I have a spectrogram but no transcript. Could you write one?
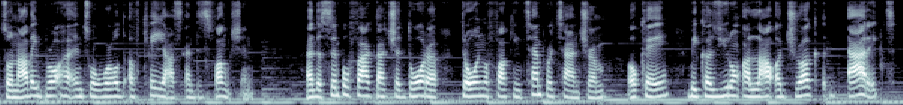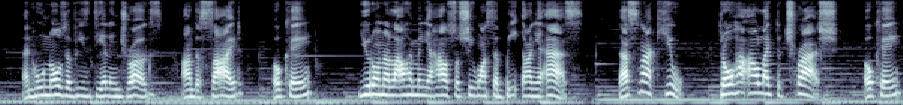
So now they brought her into a world of chaos and dysfunction. And the simple fact that your daughter throwing a fucking temper tantrum, okay, because you don't allow a drug addict, and who knows if he's dealing drugs on the side, okay, you don't allow him in your house so she wants to beat on your ass. That's not cute. Throw her out like the trash, okay?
